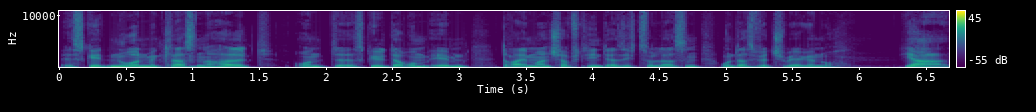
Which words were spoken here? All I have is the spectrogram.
es geht nur um den Klassenhalt und äh, es gilt darum, eben drei Mannschaften hinter sich zu lassen. Und das wird schwer genug. Ja,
